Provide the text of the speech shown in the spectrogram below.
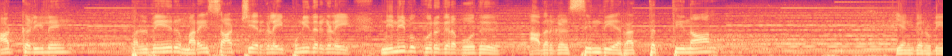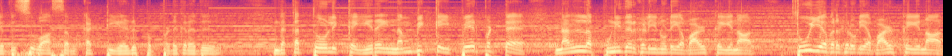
நாட்களிலே பல்வேறு மறைசாட்சியர்களை புனிதர்களை நினைவு கூறுகிற போது அவர்கள் சிந்திய இரத்தத்தினால் எங்களுடைய விசுவாசம் கட்டி எழுப்பப்படுகிறது. இந்த கத்தோலிக்க இறை நம்பிக்கை பேர்பட்ட நல்ல புனிதர்களினுடைய வாழ்க்கையினால் தூயவர்களுடைய வாழ்க்கையினால்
